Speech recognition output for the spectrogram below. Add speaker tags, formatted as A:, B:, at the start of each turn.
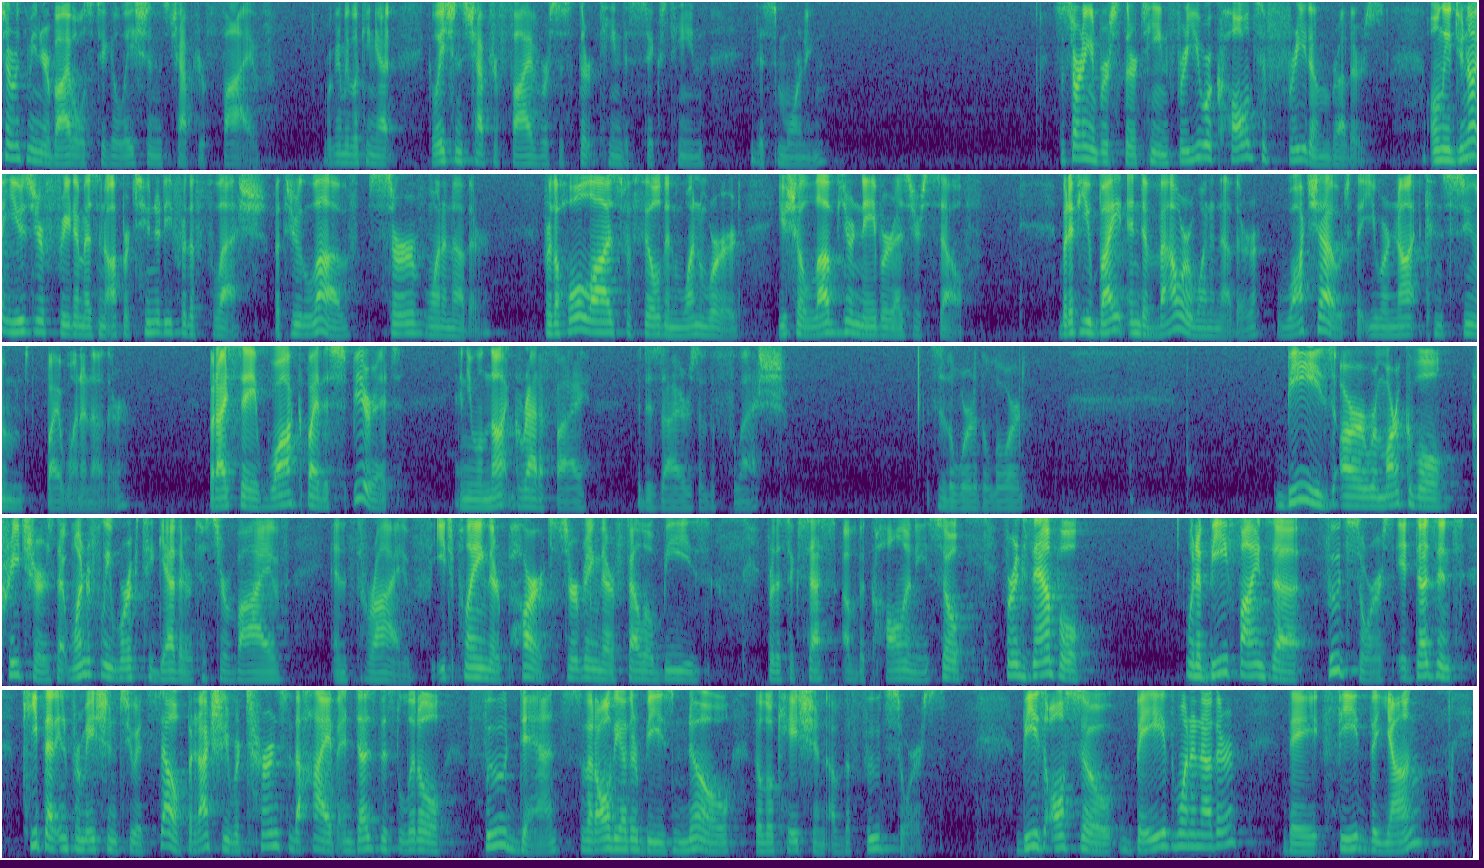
A: turn with me in your Bibles to Galatians chapter 5. We're going to be looking at Galatians chapter 5, verses 13 to 16 this morning. So, starting in verse 13, for you were called to freedom, brothers. Only do not use your freedom as an opportunity for the flesh, but through love serve one another. For the whole law is fulfilled in one word you shall love your neighbor as yourself. But if you bite and devour one another, watch out that you are not consumed by one another. But I say, walk by the Spirit, and you will not gratify the desires of the flesh. This is the word of the Lord. Bees are remarkable creatures that wonderfully work together to survive and thrive, each playing their part, serving their fellow bees for the success of the colony. So, for example, when a bee finds a food source, it doesn't keep that information to itself, but it actually returns to the hive and does this little food dance so that all the other bees know the location of the food source. Bees also bathe one another, they feed the young,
